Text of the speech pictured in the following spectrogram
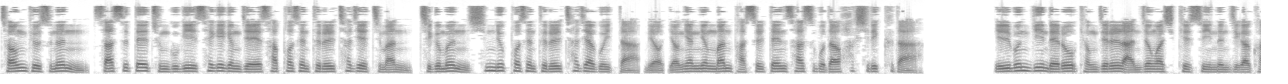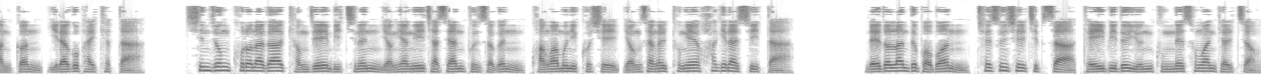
정 교수는 사스 때 중국이 세계 경제의 4%를 차지했지만 지금은 16%를 차지하고 있다며 영향력만 봤을 땐 사스보다 확실히 크다. 1분기 내로 경제를 안정화시킬 수 있는지가 관건이라고 밝혔다. 신종 코로나가 경제에 미치는 영향의 자세한 분석은 광화문 이코실 영상을 통해 확인할 수 있다. 네덜란드 법원 최순실 집사 데이비드 윤 국내 송환 결정.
